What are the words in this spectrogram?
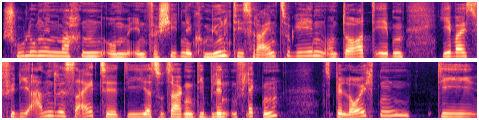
Schulungen machen, um in verschiedene Communities reinzugehen und dort eben jeweils für die andere Seite, die ja sozusagen die blinden Flecken, zu beleuchten, die,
